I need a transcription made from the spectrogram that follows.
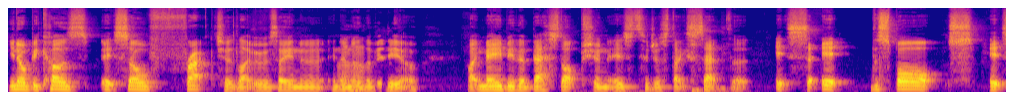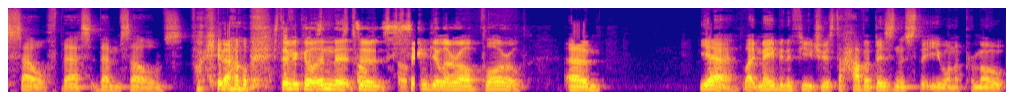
You know, because it's so fractured, like we were saying in, in Mhm. another video. Like maybe the best option is to just accept that it's it the sports itself, their, themselves. Fucking hell, it's difficult, isn't it, It's to it's singular or plural. Um, yeah, like maybe the future is to have a business that you want to promote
